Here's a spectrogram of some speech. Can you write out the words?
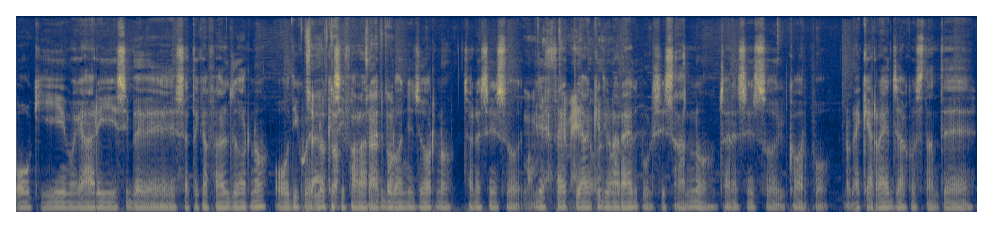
o chi magari si beve 7 caffè al giorno o di quello certo, che si fa la certo. Red Bull ogni giorno. Cioè nel senso Ma gli effetti anche di una Red Bull si sanno, cioè nel senso il corpo non è che reggia costante,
